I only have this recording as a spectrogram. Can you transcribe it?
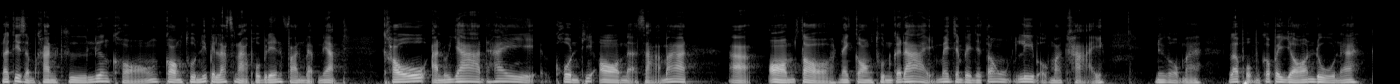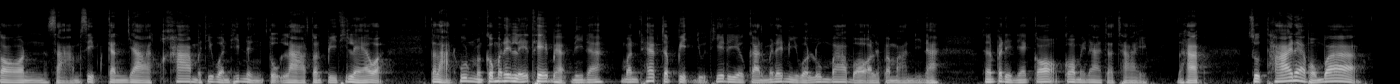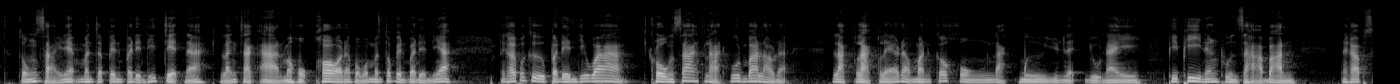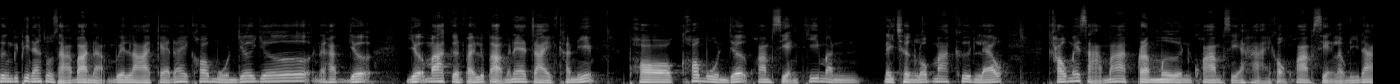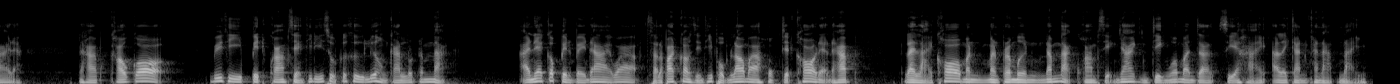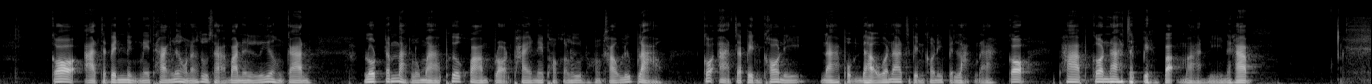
และที่สำคัญคือเรื่องของกองทุนที่เป็นลักษณะ provident fund แบบเนี้ยเขาอนุญาตให้คนที่ออมนะ่ะสามารถออมต่อในกองทุนก็ได้ ไม่จำเป็นจะต้องรีบออกมาขาย นึกออกมาแล้วผมก็ไปย้อนดูนะ ตอน 30 กันยาข้ามมาที่วันที่ 1 ตุลาตอนปีที่แล้วอะ่ะตลาดหุ้นมันก็ไม่ได้เละเทะแบบนี้นะ มันแทบจะปิดอยู่ที่เดียวกันไม่ได้มีวอลลุ่มบ้าบออะไรประมาณนี้นะ ฉะนั้นประเด็นนี้ก็ก็ไม่น่าจะใช่นะครับ สุดท้ายเนี่ยผมว่าสงสัยเนี่ยมันจะเป็นประเด็นที่ 7 นะ หลังจากอ่านมา 6 ข้อนะผมว่ามันต้องเป็นประเด็นเนี้ยนะครับก็คือประเด็นที่ว่าโครงสร้างตลาดหุ้นบ้านเราเนะ่ยหลักๆ แล้วนะมันก็คงหนักมืออยู่ในอยู่ในพี่ๆนักทุนสถาบัน นะครับซึ่งพี่ๆนักทุนสถาบันอะเวลาแกได้ข้อมูลเยอะๆนะครับเยอะเยอะมากเกินไปหรือเปล่าไม่แน่ใจคราวนี้พอข้อมูลเยอะความเสี่ยงที่มันในเชิงลบมากขึ้นแล้วเขาไม่สามารถประเมินความเสียหายของความเสี่ยงเหล่านี้ได้นะนะครับเขาก็วิธีปิดความเสี่ยงที่ดีที่สุดก็คือเรื่องของการลดน้ำหนัก อันนี้ก็เป็นไปได้ว่าสารพัดความเสี่ยงที่ผมเล่ามา 6-7 ข้อเนี่ยนะครับหลาย ๆ ข้อมันมันประเมินน้ำหนักความเสี่ยงยากจริง ๆ ว่ามันจะเสียหายอะไรกันขนาดไหน ก็อาจจะเป็นหนึ่งในทางเรื่องของนักศึกษาบันในเรื่องของการลดน้ำหนักลงมาเพื่อความปลอดภัยในพอร์ตการลงทุนของเขาหรือเปล่า ก็อาจจะเป็นข้อนี้นะ ผมเดาว่าน่าจะเป็นข้อนี้เป็นหลักนะ ก็ภาพก็น่าจะเป็นประมาณนี้นะครับ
